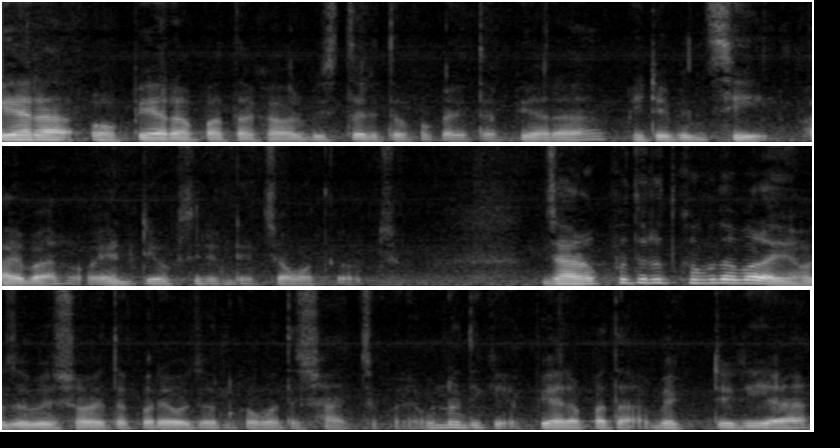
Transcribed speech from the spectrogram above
পেয়ারা ও পেয়ারা পাতা খাওয়ার বিস্তারিত উপকারিতা। পেয়ারা, ভিটামিন সি, ফাইবার ও অ্যান্টিঅক্সিডেন্টের চমৎকার উৎস যা রোগ প্রতিরোধ ক্ষমতা বাড়ায়, হজমে সহায়তা করে, ওজন কমাতে সাহায্য করে। অন্যদিকে, পেয়ারা পাতা ব্যাকটেরিয়া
